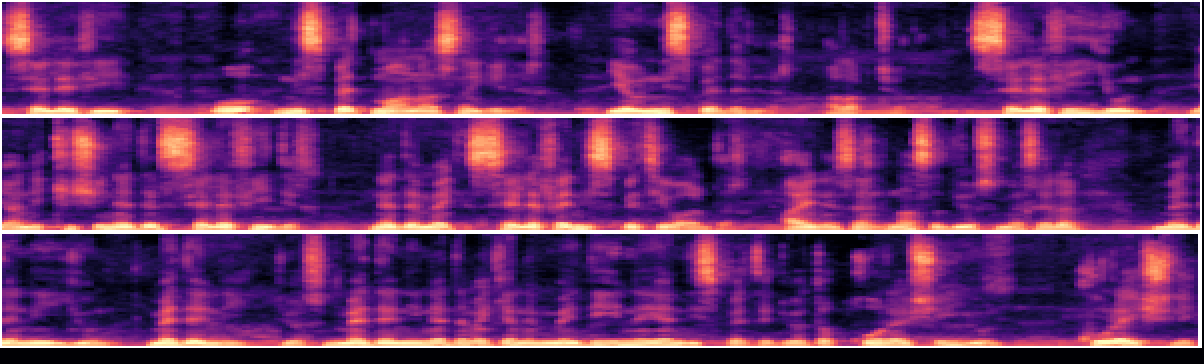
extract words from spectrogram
selefi o nispet manasına gelir. Yev nisbederler Arapçada. Selefiyun yani kişi nedir? Selefidir. Ne demek? Selefe nispeti vardır. Aynı sen nasıl diyorsun mesela? Medeniyun. Medeni diyorsun. Medeni ne demek? Yani Medine'ye nispet ediyor. Da Kureşiyun. Kureyşli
